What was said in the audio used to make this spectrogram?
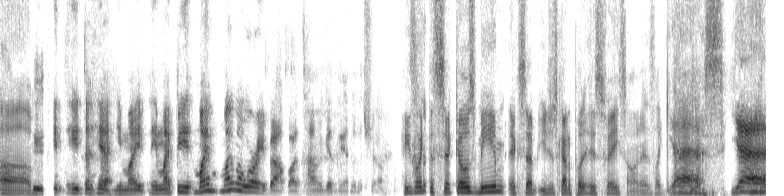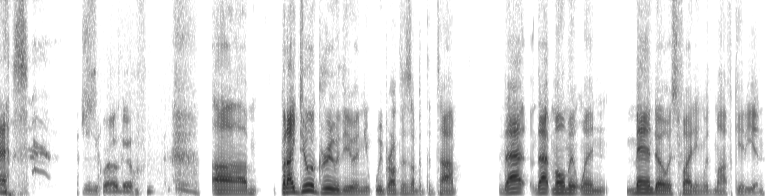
Um, He, he, he- yeah, he might he might be might might want to worry about by the time we get to the end of the show. he's like the sickos meme, except you just got to put his face on it. It's like, yes, yes. Just Grogu. Um, but I do agree with you, and we brought this up at the top. That that moment when Mando is fighting with Moff Gideon,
